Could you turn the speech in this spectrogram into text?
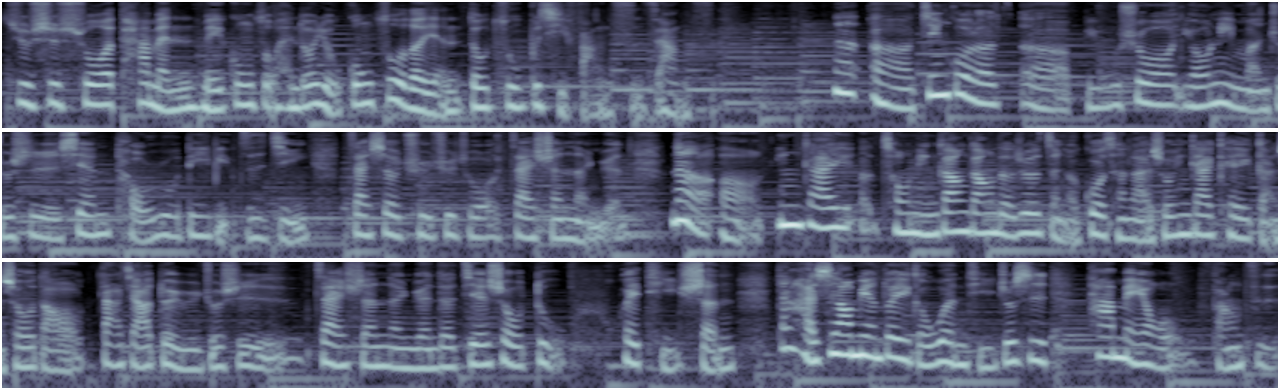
就是说他们没工作，很多有工作的人都租不起房子这样子。那呃，经过了呃，比如说由你们就是先投入第一笔资金，在社区去做再生能源，那呃，应该从您刚刚的就是整个过程来说，应该可以感受到大家对于就是再生能源的接受度。会提升，但还是要面对一个问题，就是他没有房子，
